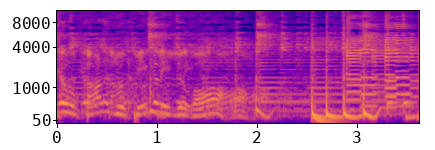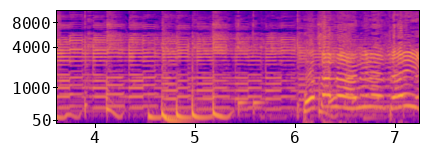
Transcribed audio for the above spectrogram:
જેવું કાળજું પીગળી ગયું. પોતાના આંગણે જઈ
